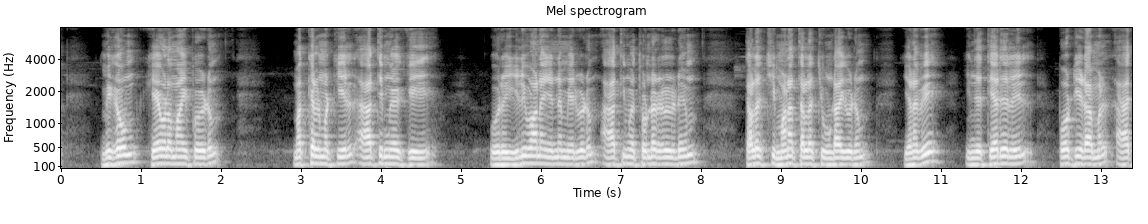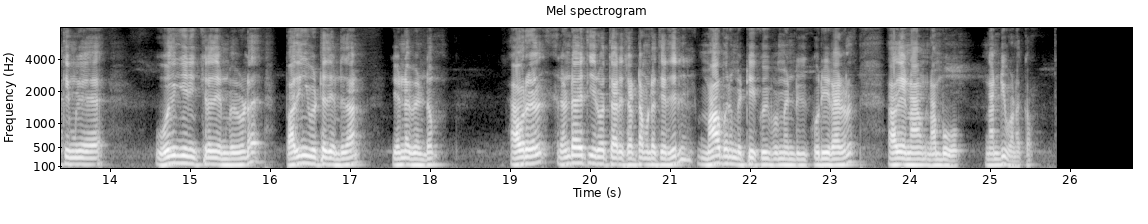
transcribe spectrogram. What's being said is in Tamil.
மிகவும் கேவலமாய் போயிடும். மக்கள் மத்தியில் அதிமுகக்கு ஒரு இழிவான எண்ணம் ஏற்படும். அதிமுக தொண்டர்களிடம் தளர்ச்சி மனத்தளர்ச்சி உண்டாகிவிடும். எனவே இந்த தேர்தலில் போட்டியிடாமல் அதிமுக ஒதுங்கி நிற்கிறது என்பதை விட பதுங்கிவிட்டது என்று தான் எண்ண வேண்டும். அவர்கள் ரெண்டாயிரத்தி இருபத்தாறு சட்டமன்ற தேர்தலில் மாபெரும் வெற்றியை குவிப்போம் என்று கூறுகிறார்கள். அதை நாம் நம்புவோம். நன்றி வணக்கம்.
